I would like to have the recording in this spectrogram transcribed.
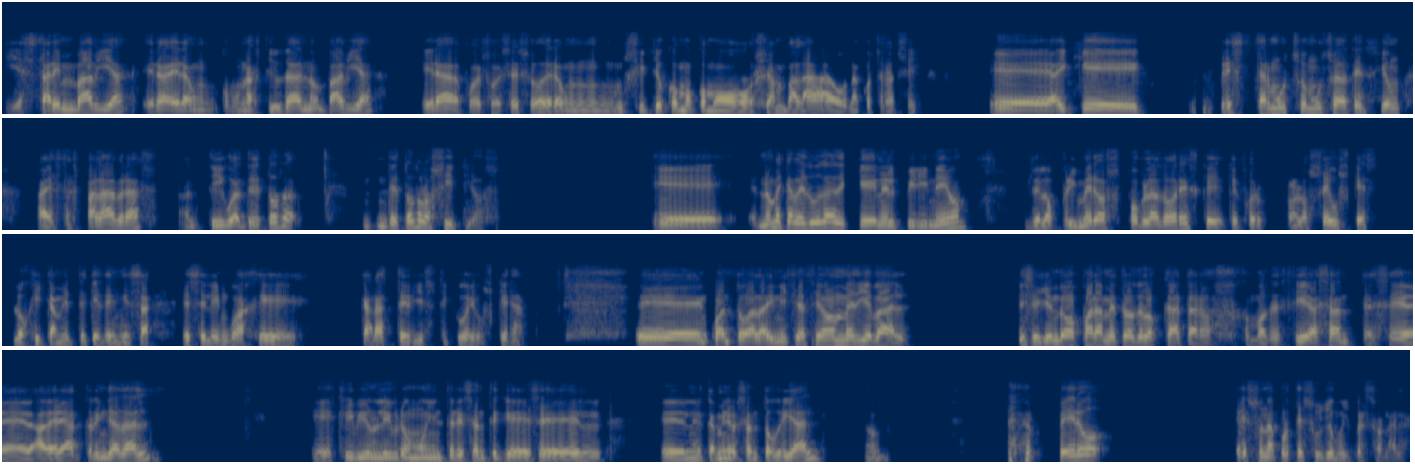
Y estar en Babia era, era un, como una ciudad, ¿no? Babia era, pues, pues eso, era un sitio como, como o una cosa así. Eh, hay que prestar mucho, mucha atención a estas palabras antiguas de, todo, de todos los sitios. Eh, no me cabe duda de que en el Pirineo, de los primeros pobladores que, fueron los eusques, lógicamente que den esa, ese lenguaje característico euskera. Eh, en cuanto a la iniciación medieval, y siguiendo los parámetros de los cátaros, como decías antes, eh, a ver, Antonín Gadal escribió un libro muy interesante que es el, el, En el Camino del Santo Grial, ¿no? pero es un aporte suyo muy personal.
